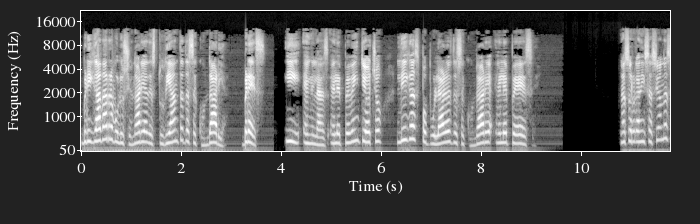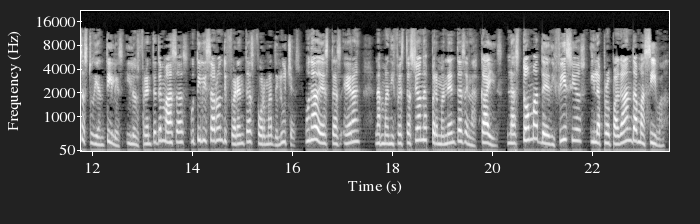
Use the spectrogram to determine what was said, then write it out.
Brigada Revolucionaria de Estudiantes de Secundaria BRES y en las LP28 Ligas Populares de Secundaria LPS. Las organizaciones estudiantiles y los frentes de masas utilizaron diferentes formas de luchas. Una de estas eran las manifestaciones permanentes en las calles, las tomas de edificios y la propaganda masiva.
